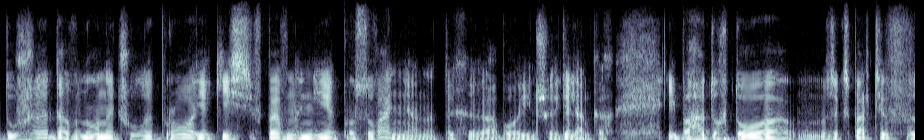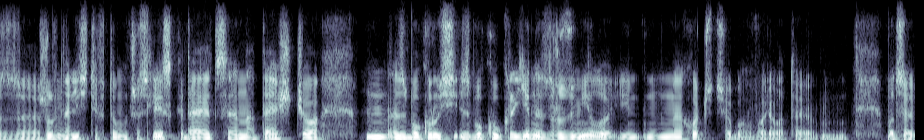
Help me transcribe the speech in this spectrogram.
дуже давно не чули про якісь впевнені просування на тих е, або інших ділянках, і багато хто з експертів, з журналістів, в тому числі, скидає це на те, що з боку Росії з боку України зрозуміло і не хочеться обговорювати, бо це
